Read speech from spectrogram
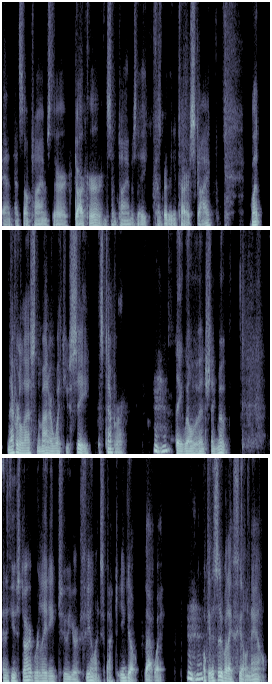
and, and sometimes they're darker and sometimes they cover the entire sky but nevertheless no matter what you see it's temporary Mhm. they will eventually move. And if you start relating to your feelings back to ego that way, Mhm. okay, this is what I feel now,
